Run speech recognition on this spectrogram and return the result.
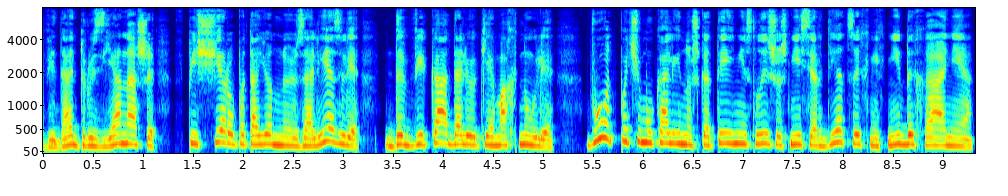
Видать, друзья наши в пещеру потаенную залезли, да в века далекие махнули. Вот почему, Калинушка, ты и не слышишь ни сердец ихних, ни дыхания».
